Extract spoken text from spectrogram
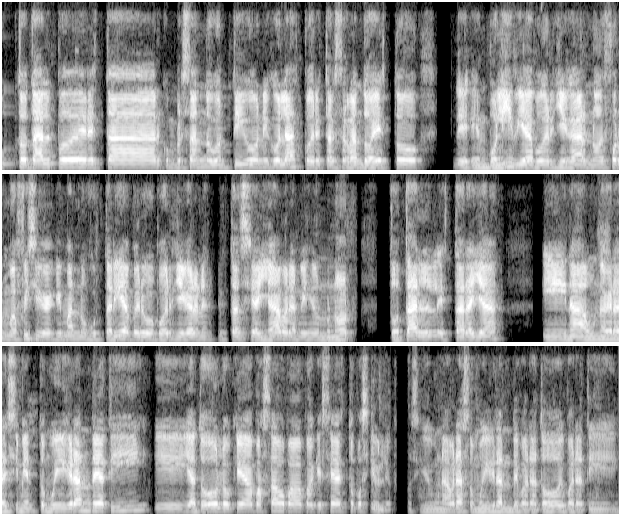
un total poder estar conversando contigo, Nicolás, poder estar cerrando esto en Bolivia, poder llegar no de forma física que más nos gustaría, pero poder llegar en esta instancia allá, para mí es un honor total estar allá. Y nada, un agradecimiento muy grande a ti y a todo lo que ha pasado para pa que sea esto posible. Así que un abrazo muy grande para todos y para ti,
